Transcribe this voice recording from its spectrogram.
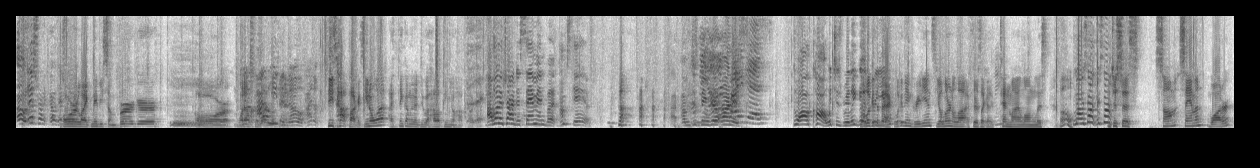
Oh, that's right. Oh, that's or right. like maybe some burger or what else was I I don't looking even at? know. I don't. These hot pockets. You know what? I think I'm gonna do a jalapeno hot pocket. I want to try the salmon, but I'm scared. I, I'm just being real honest. It's wild caught, which is really good Well, look for at the you. back. Look at the ingredients. You'll learn a lot if there's like a 10 mile long list. Oh, No, it's not. It's not. it just says some salmon, water.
